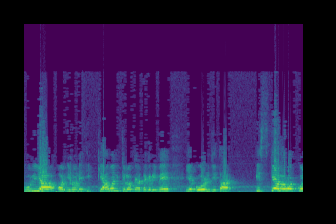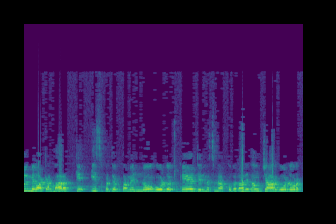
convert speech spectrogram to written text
गुलिया और इन्होंने इक्यावन किलो कैटेगरी में ये गोल्ड जीता है। इसके अलावा कुल मिलाकर भारत के इस प्रतियोगिता में नौ गोल्ड हो चुके हैं, जिनमें से मैं आपको बता देता हूँ, चार गोल्ड और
